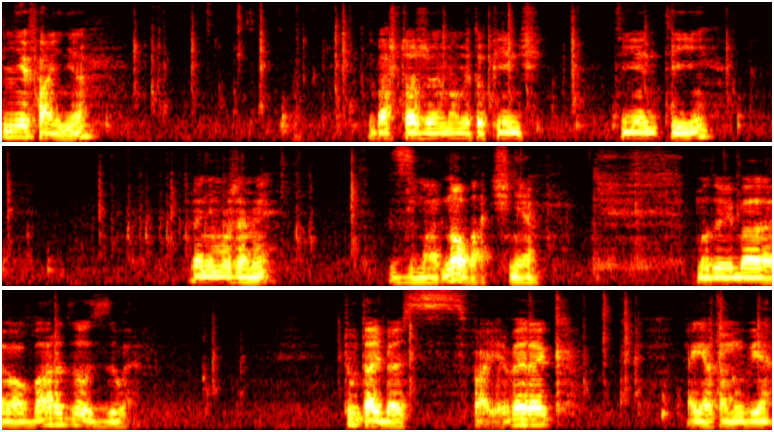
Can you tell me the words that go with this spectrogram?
Nie fajnie. Zwłaszcza, że mamy to 5 TNT, które nie możemy zmarnować, nie? Bo to chyba było bardzo złe. Tutaj bez fajerwerek, jak ja to mówię.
